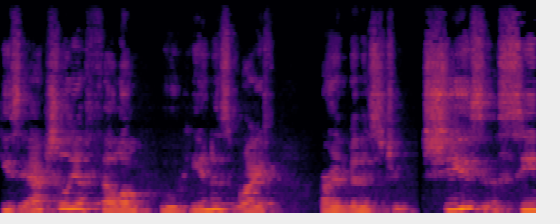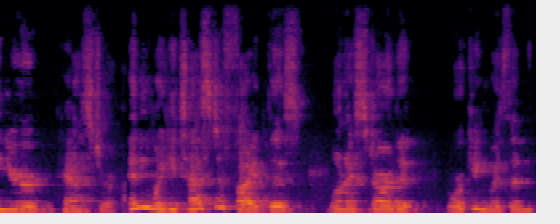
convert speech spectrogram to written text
He's actually a fellow who he and his wife are in ministry. She's a senior pastor. Anyway, he testified this when I started working with him.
